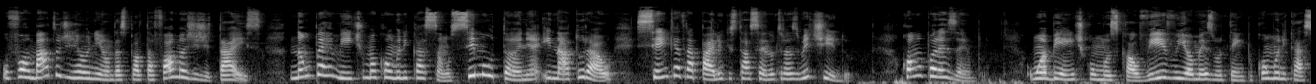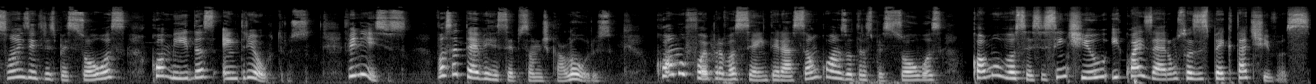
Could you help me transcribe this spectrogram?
o formato de reunião das plataformas digitais não permite uma comunicação simultânea e natural sem que atrapalhe o que está sendo transmitido. Como, por exemplo, um ambiente com música ao vivo e ao mesmo tempo comunicações entre as pessoas, comidas, entre outros. Vinícius, você teve recepção de calouros? Como foi para você a interação com as outras pessoas? Como você se sentiu e quais eram suas expectativas?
